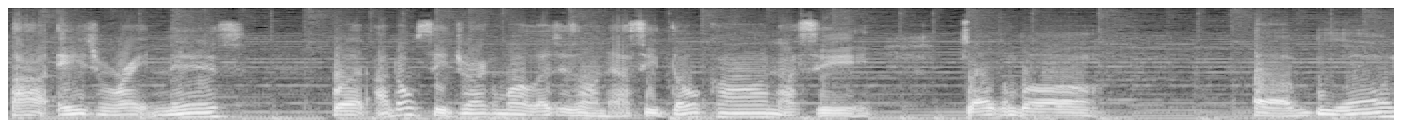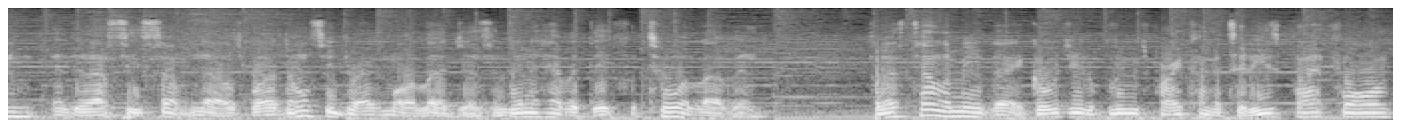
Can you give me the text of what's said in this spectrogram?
uh, Asian writing is but I don't see Dragon Ball Legends on there. I see Dokkan, I see Dragon Ball uh, BM, and then I see something else, but I don't see Dragon Ball Legends. And then they have a date for 211. So that's telling me that Gogeta Blue is probably coming to these platforms,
